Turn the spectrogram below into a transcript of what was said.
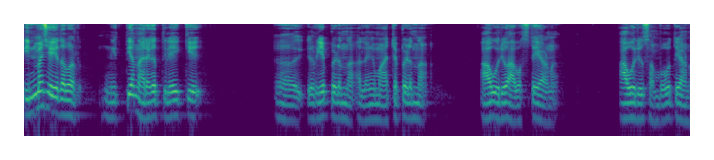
തിന്മ ചെയ്തവർ നിത്യനരകത്തിലേക്ക് നരകത്തിലേക്ക് എറിയപ്പെടുന്ന അല്ലെങ്കിൽ മാറ്റപ്പെടുന്ന ആ ഒരു അവസ്ഥയാണ് ആ ഒരു സംഭവത്തെയാണ്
